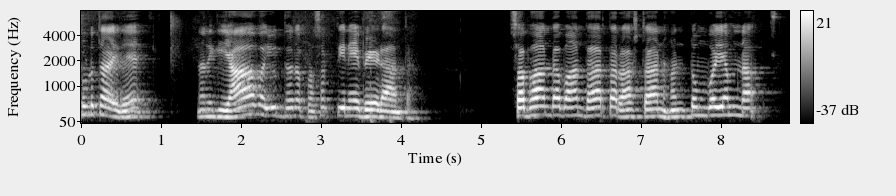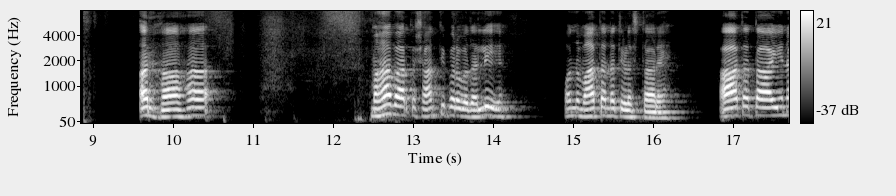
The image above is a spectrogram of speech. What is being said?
ಸುಡ್ತಾ ಇದೆ, ನನಗೆ ಯಾವ ಯುದ್ಧದ ಪ್ರಸಕ್ತಿನೇ ಬೇಡ ಅಂತ. ಸಭಾಂಧ ಬಾಂಧಾರ್ಥ ರಾಷ್ಟ್ರಾನ್ ಹಂತುಂ ವಯಂ ನ ಅರ್ಹಾಹ. ಮಹಾಭಾರತ ಶಾಂತಿ ಪರ್ವದಲ್ಲಿ ಒಂದು ಮಾತನ್ನು ತಿಳಿಸ್ತಾರೆ. ಆತ ತಾಯಿನ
